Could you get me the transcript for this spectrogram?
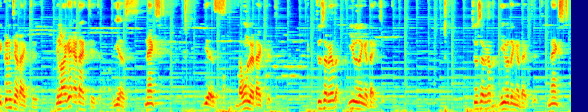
ఇక్కడి నుంచి అటాక్ చేయొచ్చు. ఇలాగే అటాక్ చేయొచ్చు. ఎస్ నెక్స్ట్ ఎస్ డౌన్లో అటాక్ చేయొచ్చు. చూసారు కదా? ఈ విధంగా అటాక్ చేయొచ్చు. చూసారు కదా? ఈ విధంగా అటాక్ చేయొచ్చు. నెక్స్ట్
